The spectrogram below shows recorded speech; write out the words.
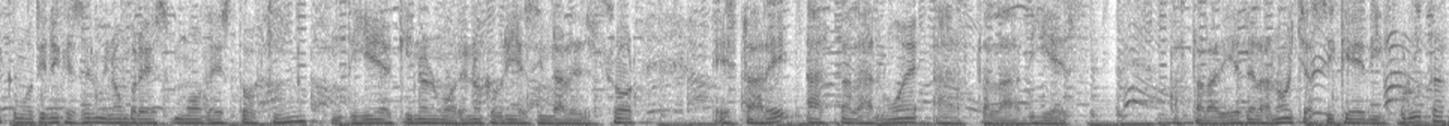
Como tiene que ser, mi nombre es Modesto Aquino, aquí Aquino el Moreno que brilla sin darle el sol. Estaré hasta las 9, hasta las 10, hasta las 10 de la noche, así que disfruta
